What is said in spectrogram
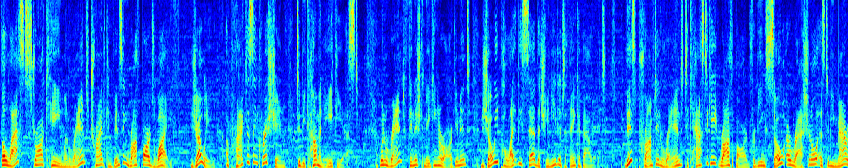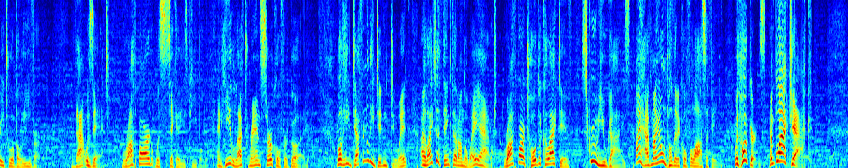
The last straw came when Rand tried convincing Rothbard's wife, Joey, a practicing Christian, to become an atheist. When Rand finished making her argument, Joey politely said that she needed to think about it. This prompted Rand to castigate Rothbard for being so irrational as to be married to a believer. That was it. Rothbard was sick of these people, and he left Rand's circle for good. While he definitely didn't do it, I like to think that on the way out, Rothbard told the collective, Screw you guys, I have my own political philosophy, with hookers and blackjack!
